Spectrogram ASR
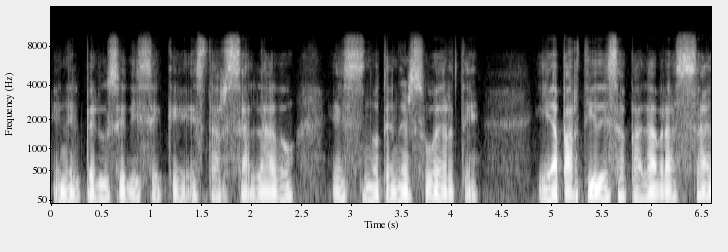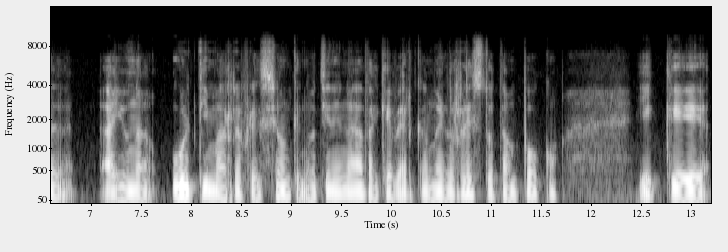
En el Perú se dice que estar salado es no tener suerte. Y a partir de esa palabra sal hay una última reflexión que no tiene nada que ver con el resto tampoco y que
